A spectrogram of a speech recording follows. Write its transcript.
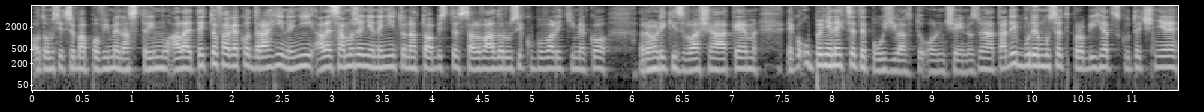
o tom si třeba povíme na streamu, ale teď to fakt jako drahý není, ale samozřejmě není to na to, abyste v Salvadoru si kupovali tím jako rohlíky s vlašákem, jako úplně nechcete používat tu on-chain, to znamená, tady bude muset probíhat skutečně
